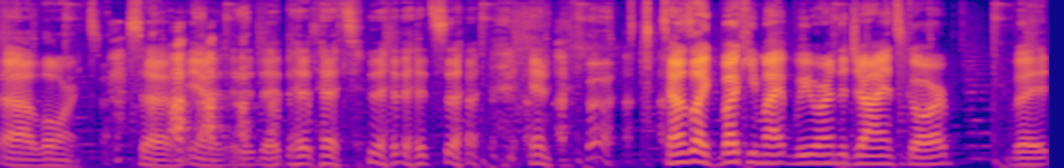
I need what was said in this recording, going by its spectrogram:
uh, Lawrence. So yeah, that, that, that's that's uh, and sounds like Bucky might be wearing the Giants garb but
